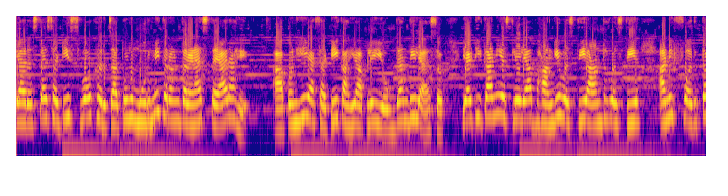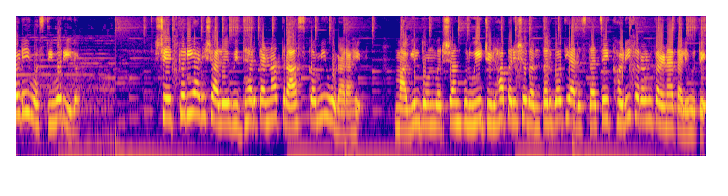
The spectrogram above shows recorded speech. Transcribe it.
या रस्त्यासाठी स्वखर्चातून मुर्मीकरण करण्यास तयार आहे. आपणही यासाठी काही आपले योगदान दिल्यास या ठिकाणी असलेल्या भांगे वस्ती आंध वस्ती आणि फरतडे वस्तीवरील शेतकरी आणि शालेय विद्यार्थ्यांना त्रास कमी होणार आहे. मागील दोन वर्षांपूर्वी जिल्हा परिषद अंतर्गत या रस्त्याचे खडीकरण करण्यात आले होते.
